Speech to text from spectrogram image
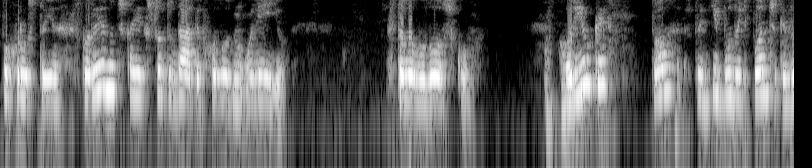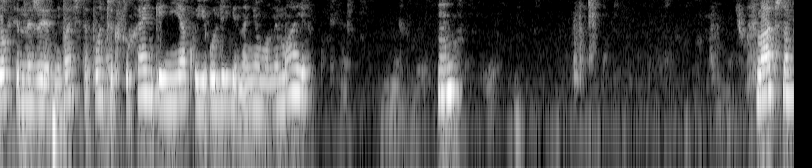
Похрустує скориночка. Якщо додати в холодну олію столову ложку горілки, то тоді будуть пончики зовсім не жирні. Бачите, пончик сухенький, ніякої олії на ньому немає. М. Смачно,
